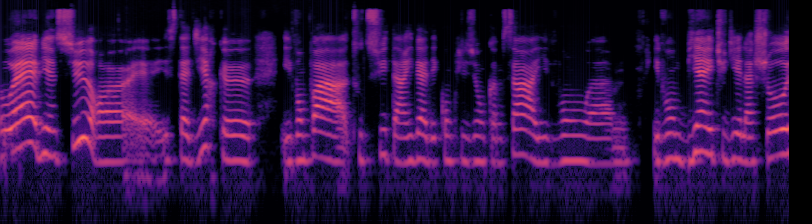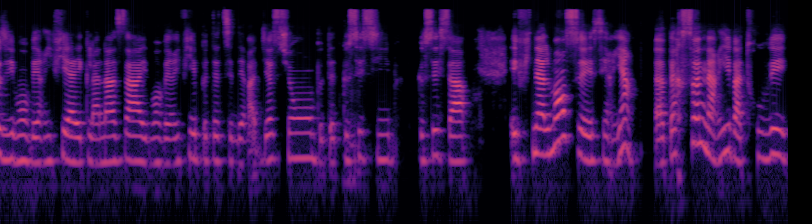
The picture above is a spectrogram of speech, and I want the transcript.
Mm. Ouais, bien sûr. euh, C'est-à-dire que ils vont pas tout de suite arriver à des conclusions comme ça. Ils vont, euh, ils vont bien étudier la chose. Ils vont vérifier avec la NASA. Ils vont vérifier peut-être c'est des radiations, peut-être que c'est ci, que c'est ça. Et finalement, c'est c'est rien. Euh, personne n'arrive à trouver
